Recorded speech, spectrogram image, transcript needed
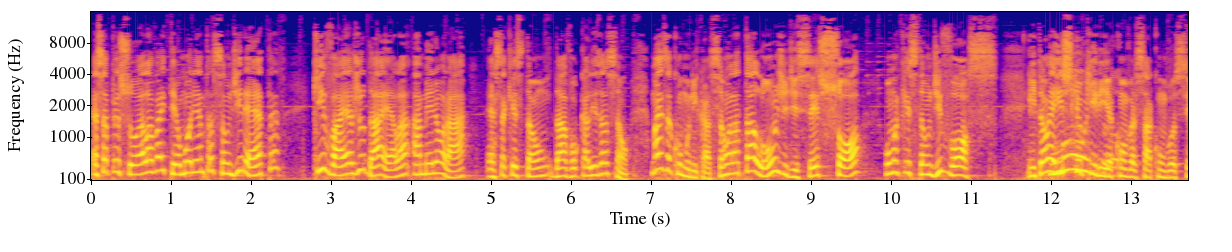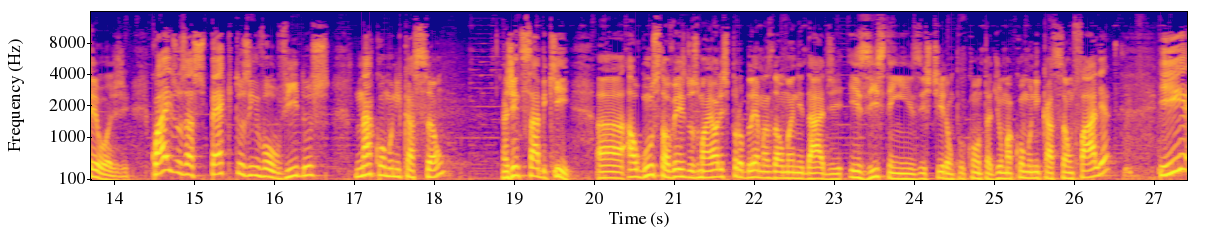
essa pessoa ela vai ter uma orientação direta que vai ajudar ela a melhorar essa questão da vocalização. Mas a comunicação ela está longe de ser só uma questão de voz. Então é isso Muito. que eu queria conversar com você hoje. Quais os aspectos envolvidos na comunicação a gente sabe que uh, alguns, talvez, dos maiores problemas da humanidade existem e existiram por conta de uma comunicação falha. E,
